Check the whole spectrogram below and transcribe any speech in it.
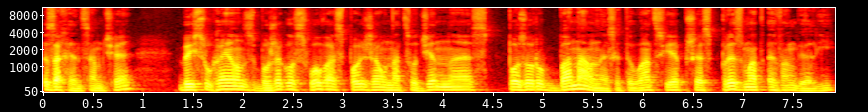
Zachęcam Cię, byś słuchając Bożego Słowa spojrzał na codzienne, pozoru banalne sytuacje przez pryzmat Ewangelii.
